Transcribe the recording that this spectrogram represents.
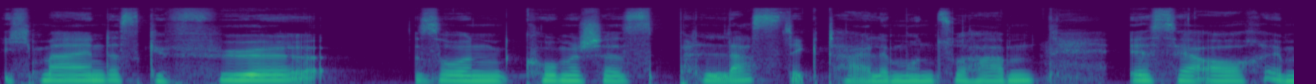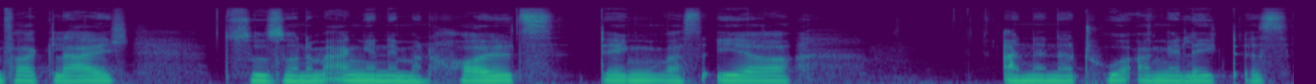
ich meine, das Gefühl, so ein komisches Plastikteil im Mund zu haben, ist ja auch im Vergleich zu so einem angenehmen Holzding, was eher an der Natur angelegt ist,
